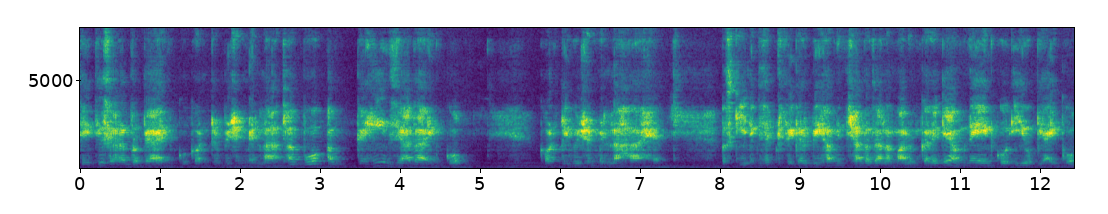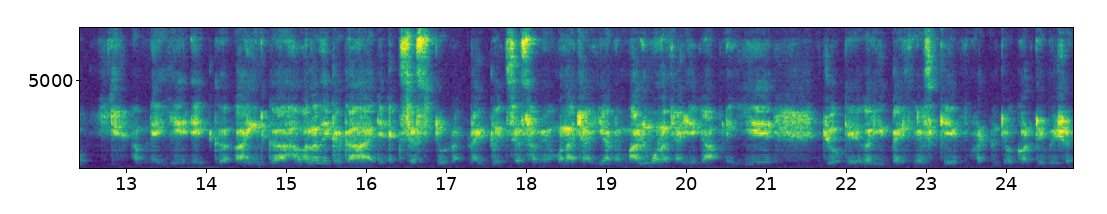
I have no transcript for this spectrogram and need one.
तैतीस अरब रुपया इनको कंट्रीब्यूशन मिल रहा था, वो अब कहीं ज़्यादा इनको कंट्रीब्यूशन मिल रहा है। उसकी एग्जैक्ट फिगर भी हम इन इंशाल्लाह मालूम करेंगे। हमने इनको ईओपीआई e को, हमने ये एक आइन का हवाला देकर कहा है कि access to right to access हमें होना चाहिए, हमें मालूम होना चाहिए कि आपने ये जो कि गरीब पेंशनर्स के जो कंट्रीब्यूशन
